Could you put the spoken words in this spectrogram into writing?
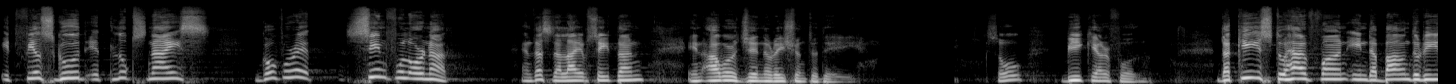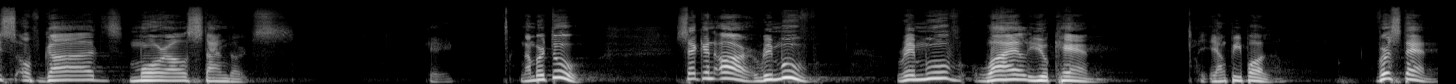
it feels good, it looks nice, go for it. Sinful or not. And that's the lie of Satan in our generation today. So be careful. The key is to have fun in the boundaries of God's moral standards. Okay. Number two, second R, remove. Remove while you can. Young people. Verse 10,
